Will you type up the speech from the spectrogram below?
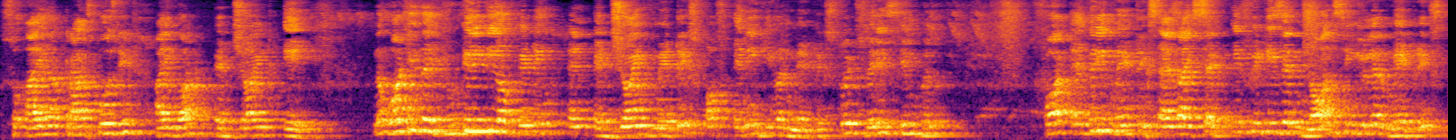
So I have transposed it, I got adjoint A. Now what is the utility of getting an adjoint matrix of any given matrix? So it's very simple. For every matrix as I said if it is a non-singular matrix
